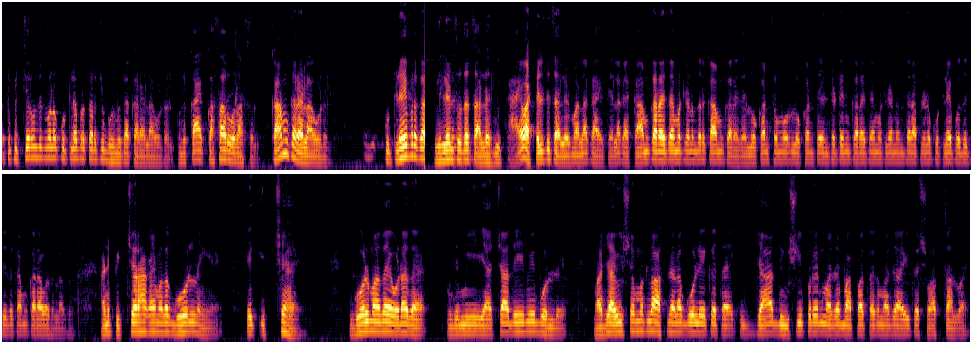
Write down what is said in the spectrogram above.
त्या पिक्चरमध्ये तुम्हाला कुठल्या प्रकारची भूमिका करायला आवडेल? म्हणजे काय कसा रोल असेल? काम करायला आवडेल? कुठल्याही प्रकार विलन सुद्धा चालेल. काय वाटेल ते चालेल मला काय त्याला काय? काम करायचं आहे म्हटल्यानंतर काम करायचं आहे लोकांसमोर लोकांचं एंटरटेन करायचं आहे म्हटल्यानंतर आपल्याला कुठल्याही पद्धतीचं काम करावंच लागेल. आणि पिक्चर हा काय माझा गोल नाही आहे एक इच्छा आहे. गोल माझा एवढाच आहे म्हणजे मी याच्या आधीही मी बोललो आहे माझ्या आयुष्यामधला असलेला गोल एकच आहे की ज्या दिवशीपर्यंत माझ्या बापाचा आणि माझ्या आईचा श्वास चालू आहे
